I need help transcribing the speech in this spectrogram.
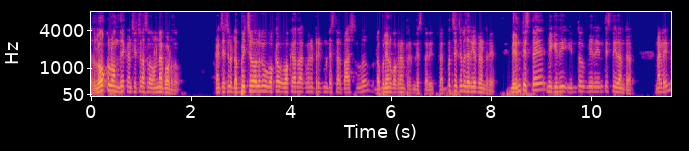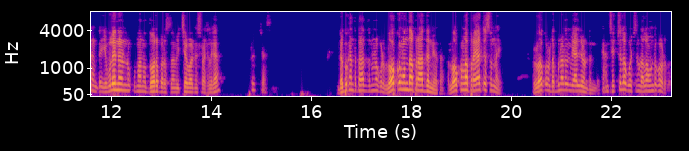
అది లోకల్ ఉంది కానీ చర్చలు అసలు ఉండకూడదు. కానీ చర్చలో డబ్బు ఇచ్చే వాళ్ళకి ఒక ఒక రకమైన ట్రీట్మెంట్ ఇస్తారు పాస్టర్లు. డబ్బు లేని ఒక రకమైన ట్రీట్మెంట్ ఇస్తారు. పెద్ద చర్చలో జరిగేటువంటిది. మీరు ఇంత ఇస్తే మీకు ఇది ఇంత మీరు ఇంత ఇస్తే ఇది అంటారు. నాకు ఏంటంటే ఇవ్వలేని మనం దూరపరుస్తాం ఇచ్చేవాడిని స్పెషల్గా ట్రీట్ చేస్తాం. డబ్బుకి అంత ప్రాధాన్యత ఉన్నా కూడా లోకంలో ఉందా ప్రాధాన్యత. లోకంలో ప్రయారిటీస్ ఉన్నాయి. లోకంలో డబ్బు వాల్యూ ఉంటుంది. కానీ చర్చలోకి వచ్చినప్పుడు అలా ఉండకూడదు.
